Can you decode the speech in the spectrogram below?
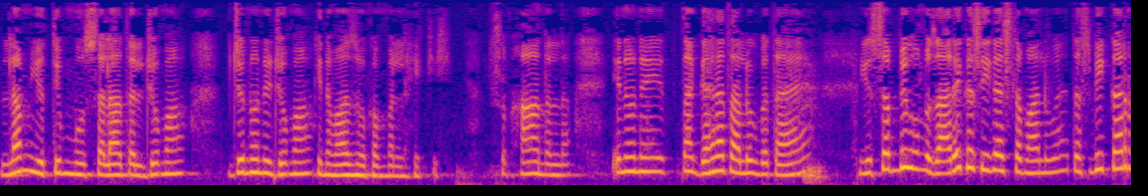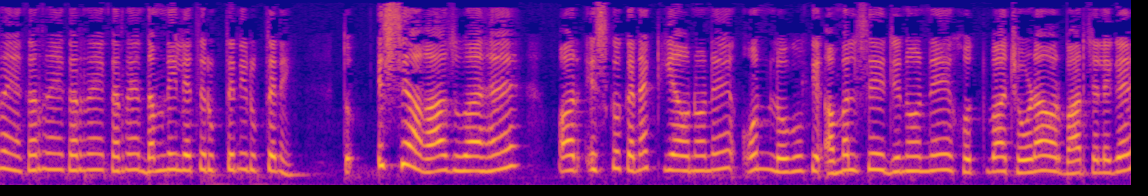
لم یو تم سلاد الجمہ جنہوں نے جمعہ کی نماز مکمل نہیں کی۔ سبحان اللہ۔ انہوں نے اتنا گہرا تعلق بتایا ہے۔ یہ سب بھی وہ مظاہرے کا سیگا استعمال ہوا ہے۔ تصویر کر رہے ہیں، کر رہے ہیں، کر رہے ہیں، کر رہے ہیں۔ دم نہیں لیتے، رکتے نہیں رکتے نہیں۔ تو اس سے آغاز ہوا ہے اور اس کو کنیکٹ کیا انہوں نے ان لوگوں کے عمل سے جنہوں نے خطبہ چھوڑا اور باہر چلے گئے۔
